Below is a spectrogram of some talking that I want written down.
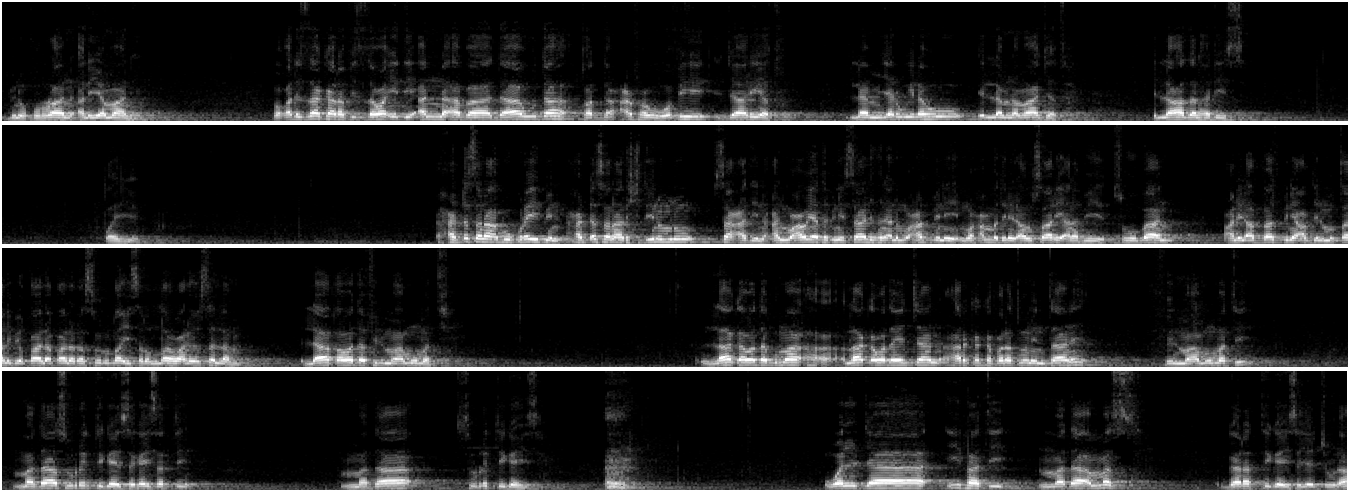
بن قران اليماني. وقد ذكر في الزوائد أن أبا داود قد ضعفه وفيه جارية لم يروي له إلا ابن ماجة إلا هذا الحديث. طيب. حدثنا أبو كريب حدثنا رشدين بن سعد عن معاوية بن صالح عن معاذ بن محمد الأنصاري عن أبي صهبان عن العباس بن عبد المطلب قال قال رسول الله صلى الله عليه وسلم لا قود في المأمومة. لا قود يجان حركة كفلتون انتانه في المأمومة. مدى سرت جيس جيستي مدى سرت جيس. والجائفة. مدى أمس قرأت جيس جتشورا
